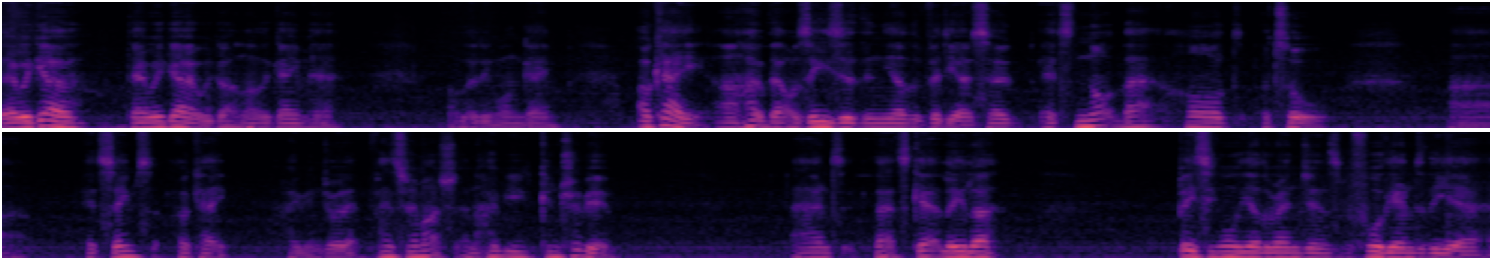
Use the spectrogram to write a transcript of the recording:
There we go. There we go. We've got another game here. Uploading one game. Okay, I hope that was easier than the other video. So it's not that hard at all. Uh, it seems. Okay, hope you enjoyed it. Thanks very much and hope you contribute. And let's get Leela beating all the other engines before the end of the year.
